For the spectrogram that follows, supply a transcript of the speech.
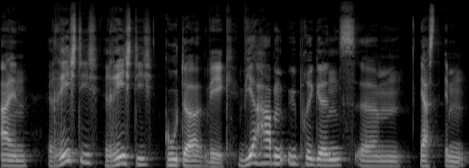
ein richtig, richtig guter Weg. Wir haben übrigens ähm, erst im,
